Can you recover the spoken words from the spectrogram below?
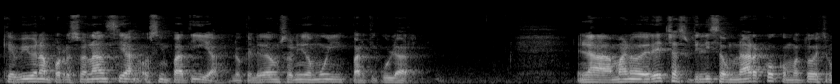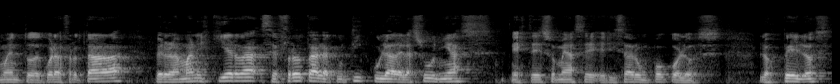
que vibran por resonancia o simpatía, lo que le da un sonido muy particular. En la mano derecha se utiliza un arco, como todo instrumento de cuerda frotada, pero en la mano izquierda se frota la cutícula de las uñas, este, eso me hace erizar un poco los, los pelos,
